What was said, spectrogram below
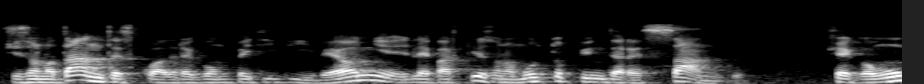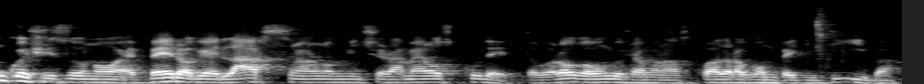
ci sono tante squadre competitive, ogni, le partite sono molto più interessanti. Cioè, comunque ci sono, è vero che l'Arsenal non vincerà mai lo scudetto, però comunque c'è una squadra competitiva.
